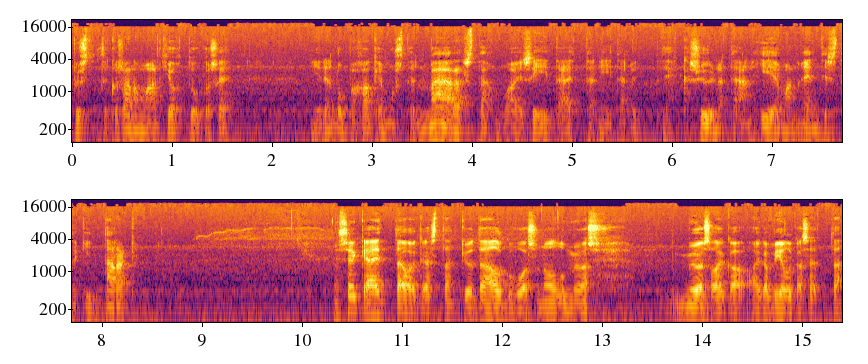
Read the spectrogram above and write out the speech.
pystyttekö sanomaan, että johtuuko se niiden lupahakemusten määrästä vai siitä, että niitä nyt ehkä syynätään hieman entistäkin tarkemmin? No sekä että oikeastaan. Kyllä tämä alkuvuosi on ollut myös, myös aika, aika vilkas, että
